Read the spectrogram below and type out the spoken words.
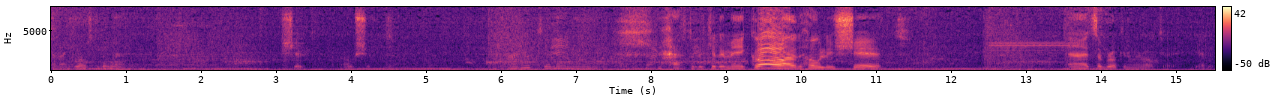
And I close to the way. Shit. Oh shit. Are you kidding me? You have to be kidding me. God, holy shit. And it's a broken wheel, okay. Get it.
